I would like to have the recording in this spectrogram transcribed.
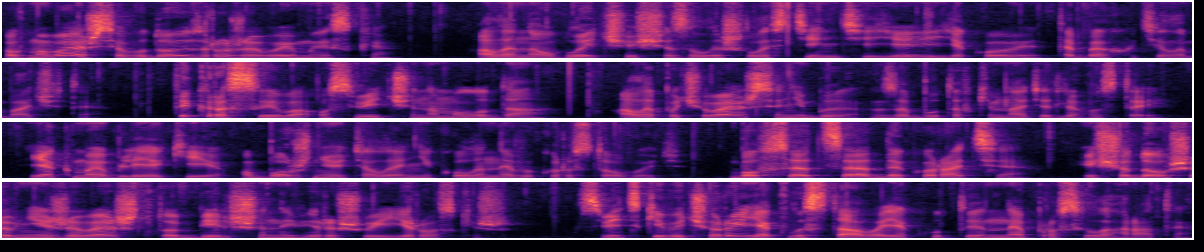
вмиваєшся водою з рожевої миски, але на обличчі ще залишилась тінь тієї, якої тебе хотіли бачити. Ти красива, освічена, молода, але почуваєшся ніби забута в кімнаті для гостей, як меблі, які обожнюють, але ніколи не використовують. Бо все це декорація, і що довше в ній живеш, то більше не віриш у її розкіш. Світські вечори як вистава, яку ти не просила грати,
